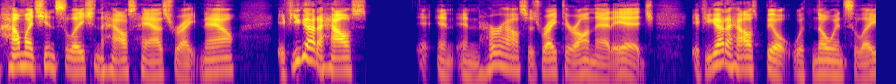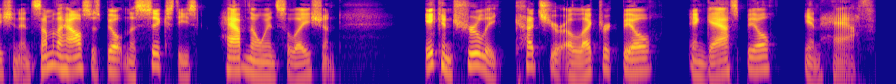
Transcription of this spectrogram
how much insulation the house has right now. If you got a house and and her house is right there on that edge. If you got a house built with no insulation and some of the houses built in the 60s have no insulation, it can truly cut your electric bill and gas bill in half.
